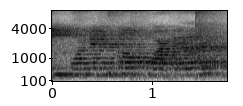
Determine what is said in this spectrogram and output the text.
importance of water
